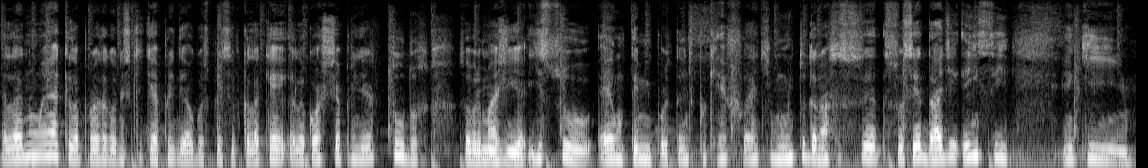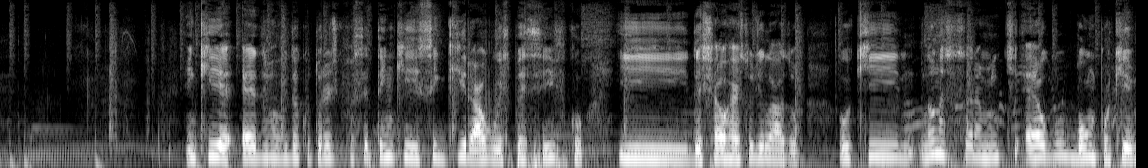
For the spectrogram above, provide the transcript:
ela não é aquela protagonista que quer aprender algo específico, ela, quer, ela gosta de aprender tudo sobre magia. Isso é um tema importante porque reflete muito da nossa sociedade em si, em que em que é desenvolvida a cultura de que você tem que seguir algo específico e deixar o resto de lado. O que não necessariamente é algo bom, porque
